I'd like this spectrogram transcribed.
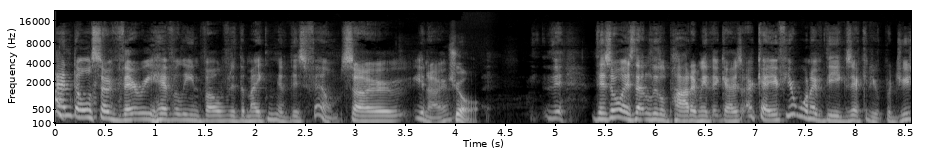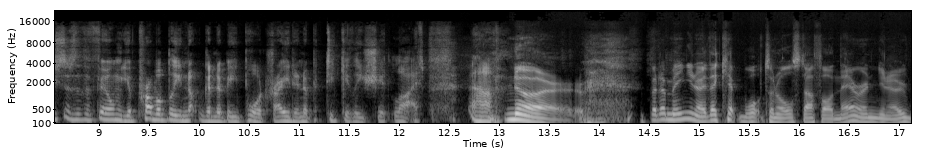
and also very heavily involved in the making of this film. So, you know, Sure. Th- there's always that little part of me that goes, okay, if you're one of the executive producers of the film, you're probably not going to be portrayed in a particularly shit light. Um, No. But I mean, you know, they kept warts and all stuff on there and, you know,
